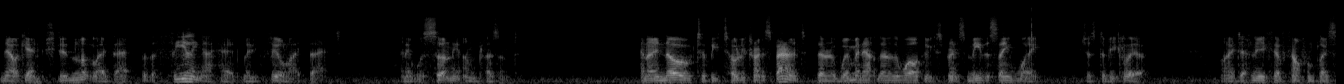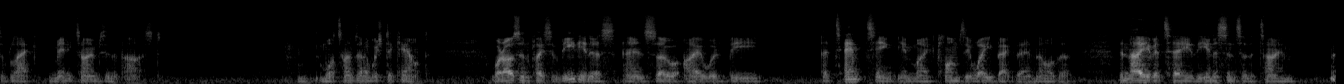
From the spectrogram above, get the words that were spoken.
Now again, she didn't look like that, but the feeling I had made it feel like that. And it was certainly unpleasant. And I know, to be totally transparent, there are women out there in the world who experience me the same way, just to be clear. I definitely have come from a place of lack many times in the past. More times than I wish to count. Where I was in a place of neediness, and so I would be attempting in my clumsy way back then, or the, the naivete, the innocence of the time,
